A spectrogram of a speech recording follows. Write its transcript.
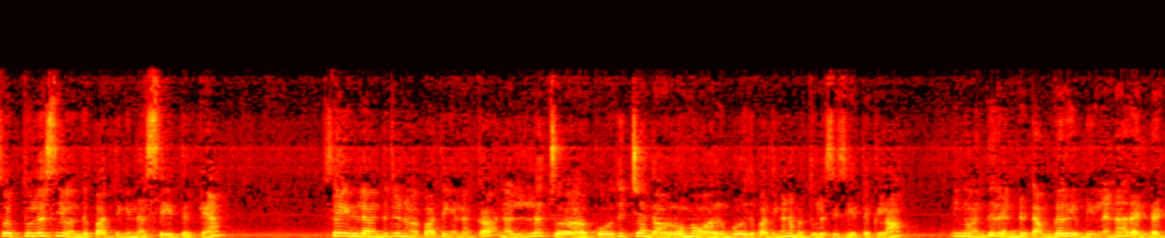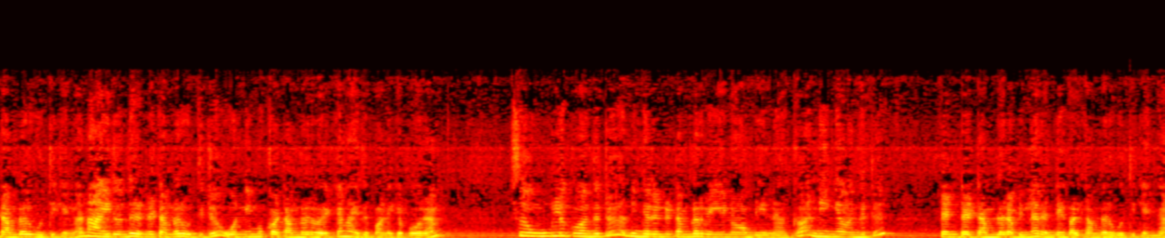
ஸோ துளசி வந்து பார்த்தீங்கன்னா சேர்த்துருக்கேன். ஸோ இதில் வந்துட்டு நம்ம பார்த்தீங்கன்னாக்கா நல்லா கொதிச்சு அந்த அரோமா வரும்பொழுது பார்த்தீங்கன்னா நம்ம துளசி சேர்த்துக்கலாம். நீங்கள் வந்து ரெண்டு டம்ளர் இப்படி இல்லைன்னா ரெண்டு டம்ளர் ஊற்றிக்கோங்க நான் இது வந்து ரெண்டு டம்ளர் ஊற்றிட்டு ஒன்னே முக்கால் டம்ளர் வரைக்கும் நான் இது பண்ணிக்க போகிறேன் ஸோ உங்களுக்கு வந்துட்டு நீங்கள் ரெண்டு டம்ளர் வேணும் அப்படின்னாக்கா நீங்கள் வந்துட்டு ரெண்டு டம்ளர் அப்படின்னா ரெண்டே கால் டம்ளர் ஊற்றிக்கோங்க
